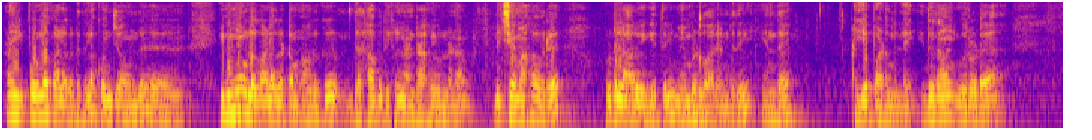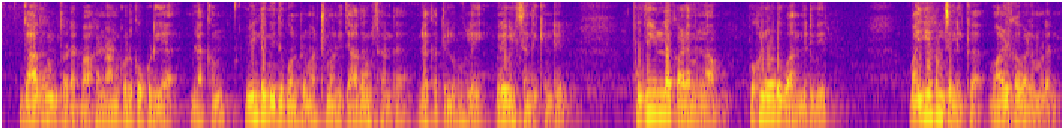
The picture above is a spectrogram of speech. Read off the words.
ஆனால் இப்போ உள்ள காலகட்டத்தில் கொஞ்சம் வந்து இனிமே உள்ள காலகட்டம் அவருக்கு தசாபதிகள் நன்றாகவே உள்ளன. நிச்சயமாக அவர் உடல் ஆரோக்கியத்தில் மேம்படுவார் என்பதில் எந்த ஐயப்பாடும் இல்லை. இதுதான் இவரோட ஜாதகம் தொடர்பாக நான் கொடுக்கக்கூடிய விளக்கம். மீண்டும் இது போன்று மற்றொரு ஜாதகம் சார்ந்த விளக்கத்தில் உங்களை விரைவில் சந்திக்கின்றேன். புவியுள்ள காலமெல்லாம் புகழோடு வாழ்ந்திடுவீர். வையகம் செழிக்க வாழ்க வளமுடன்.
